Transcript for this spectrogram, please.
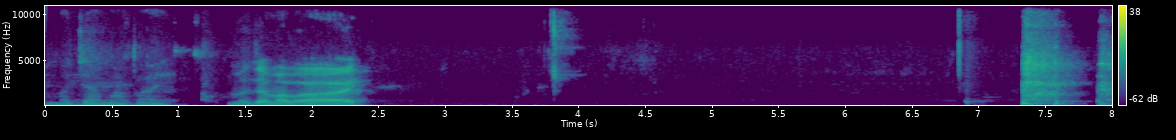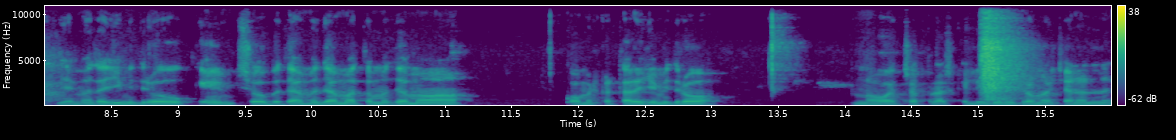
મજામાં ભાઈ મજામાં ભાઈ જય માતાજી મિત્રો કેમ છો બધા મજામાં તો મજામાં કોમેન્ટ કરતા રહેજો મિત્રો નવા ચપરાશ કરી લેજો મિત્રો અમારી ચેનલને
